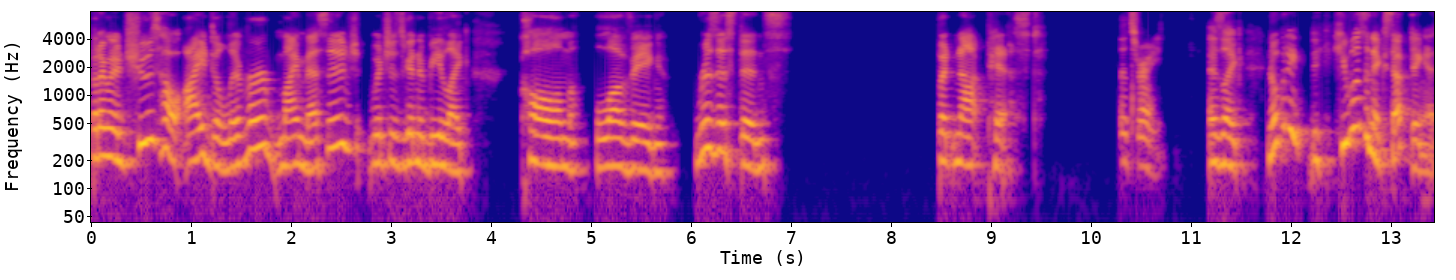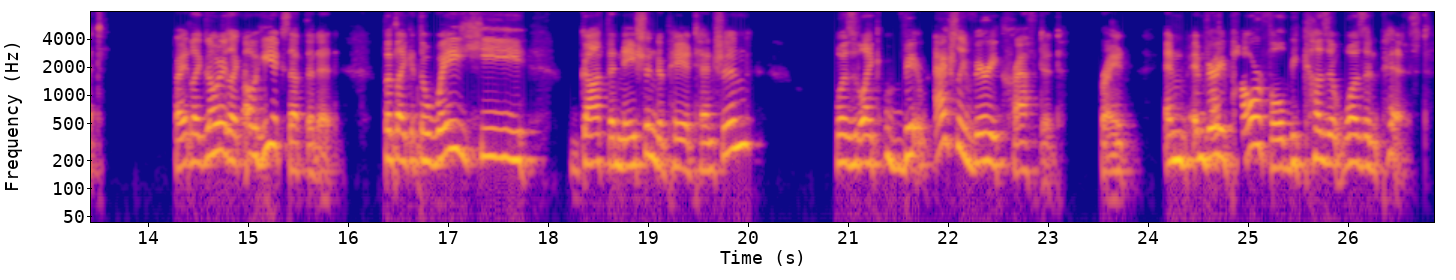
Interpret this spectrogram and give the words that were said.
but I'm going to choose how I deliver my message, which is going to be like calm, loving, resistance, but not pissed. That's right. As like nobody, he wasn't accepting it, right? Like nobody's like, oh, he accepted it. But like the way he got the nation to pay attention was like ve- actually very crafted, right? And and very powerful because it wasn't pissed.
